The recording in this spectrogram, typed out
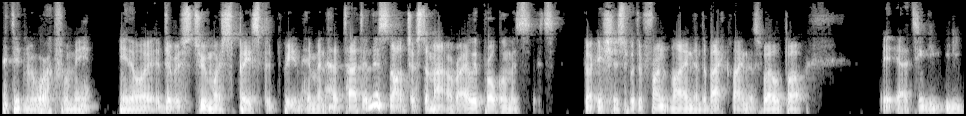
it didn't work for me. You know, there was too much space between him and Hatate. And it's not just a Matt O'Riley problem. It's, it's got issues with the front line and the back line as well. But I think he, he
